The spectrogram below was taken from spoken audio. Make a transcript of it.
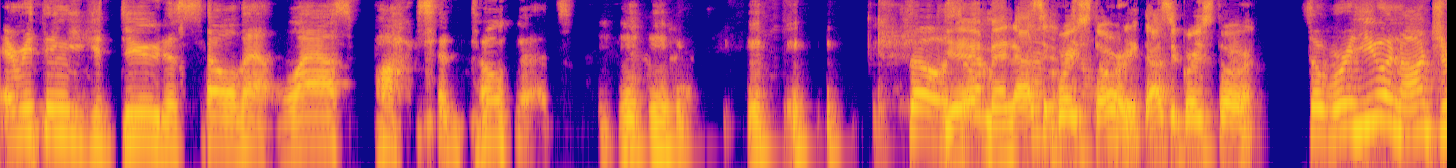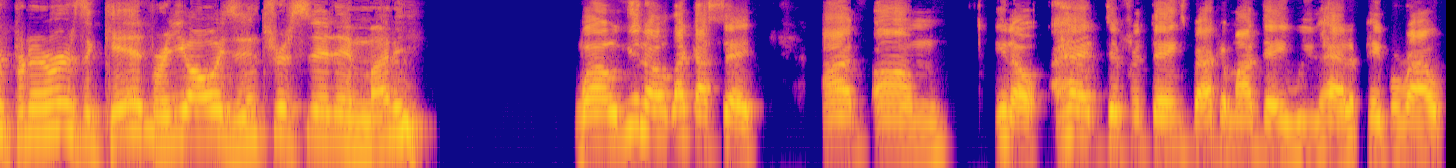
everything you could do to sell that last box of donuts. so, yeah, so, man, that's a great story. That's a great story. So, were you an entrepreneur as a kid? Were you always interested in money? Well, you know, like I said, I've um, you know, I had different things. Back in my day, we had a paper route.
